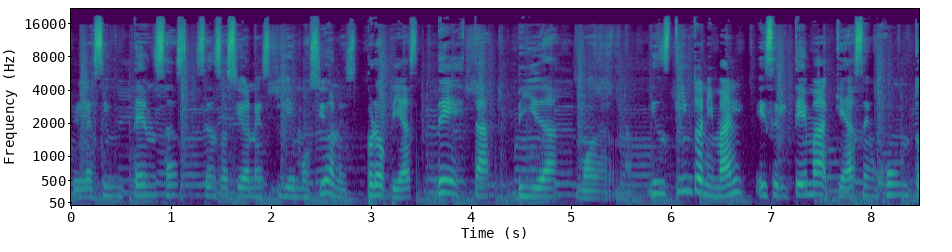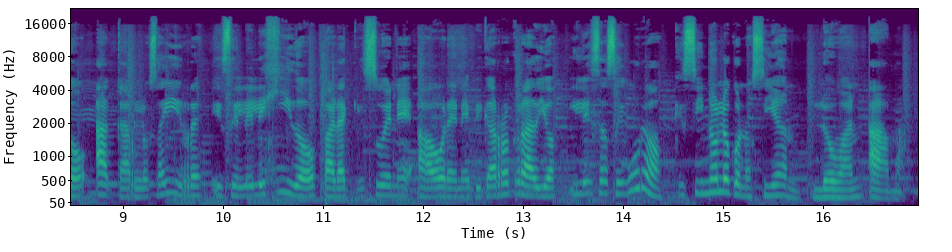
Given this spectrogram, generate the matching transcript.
de las intensas sensaciones y emociones propias de esta vida moderna. Instinto Animal es el tema que hacen junto a Carlos Aguirre, es el elegido para que suene ahora en Épica Rock Radio y les aseguro que si no lo conocían, lo van a amar.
